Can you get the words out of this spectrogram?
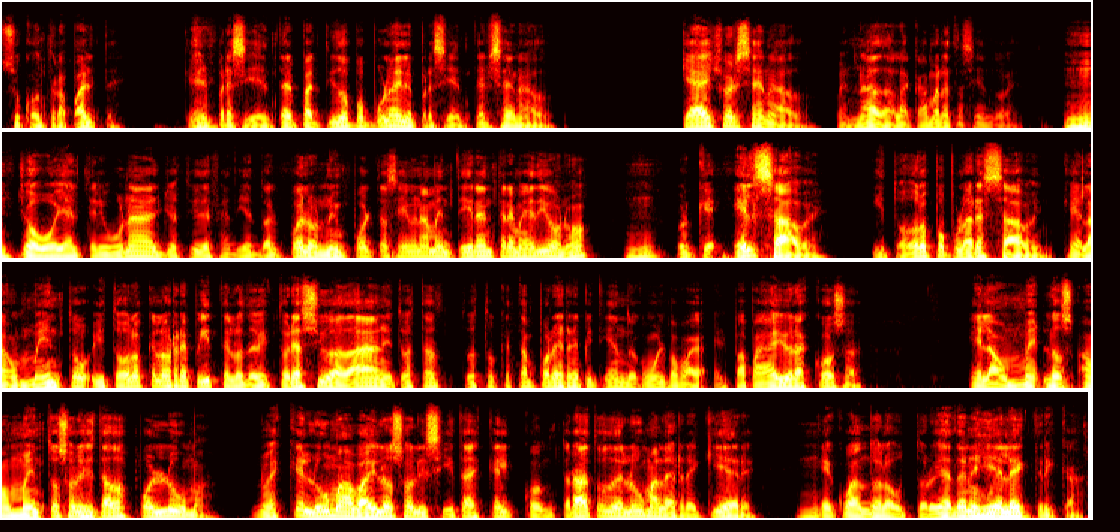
su contraparte, que es el presidente del Partido Popular y el presidente del Senado. ¿Qué ha hecho el Senado? Pues nada, la Cámara está haciendo esto. Yo voy al tribunal, yo estoy defendiendo al pueblo, no importa si hay una mentira entre medio o no. Porque él sabe, y todos los populares saben, que el aumento, y todos los que lo repiten, los de Victoria Ciudadana y todos estos, estos que están por ahí repitiendo como el, papag- el papagayo de las cosas, el aume- los aumentos solicitados por Luma, no es que Luma va y lo solicita, es que el contrato de Luma le requiere que cuando la Autoridad de Energía Eléctrica,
